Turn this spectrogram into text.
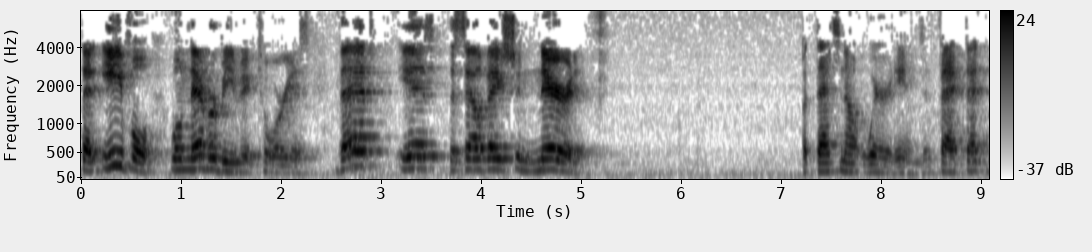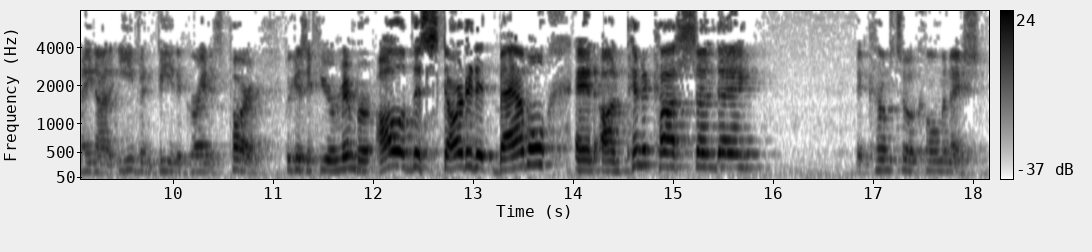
that evil will never be victorious. That is the salvation narrative. But that's not where it ends. In fact, that may not even be the greatest part. Because if you remember, all of this started at Babel, and on Pentecost Sunday, it comes to a culmination.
